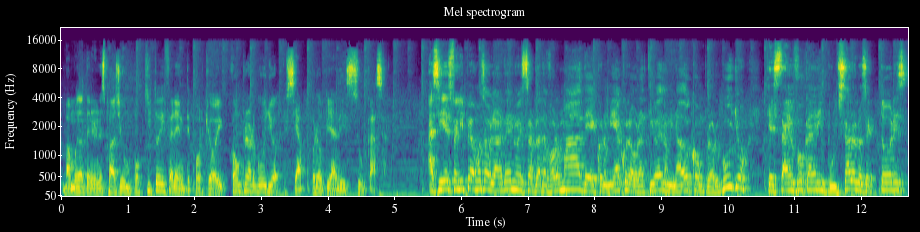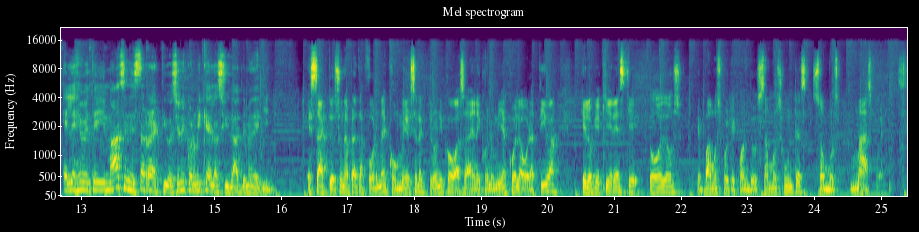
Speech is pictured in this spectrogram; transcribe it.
vamos a tener un espacio un poquito diferente porque hoy Compro Orgullo se apropia de su casa. Así es, Felipe, vamos a hablar de nuestra plataforma de economía colaborativa denominado Compro Orgullo, que está enfocada en impulsar a los sectores LGBTI más en esta reactivación económica de la ciudad de Medellín. Exacto, es una plataforma de comercio electrónico basada en economía colaborativa que lo que quiere es que todos sepamos porque cuando estamos juntos somos más fuertes.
